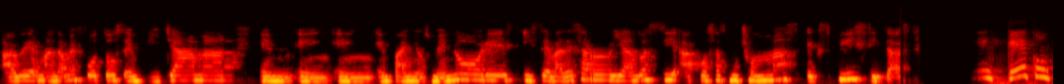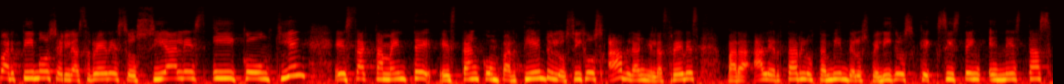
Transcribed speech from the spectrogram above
a ver, mándame fotos en pijama, en, en, paños menores y se va desarrollando así a cosas mucho más explícitas. ¿Qué compartimos en las redes sociales y con quién exactamente están compartiendo? Y los hijos hablan en las redes para alertarlos también de los peligros que existen en estas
